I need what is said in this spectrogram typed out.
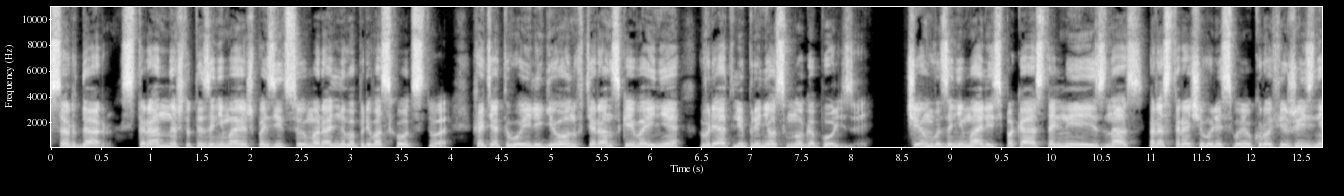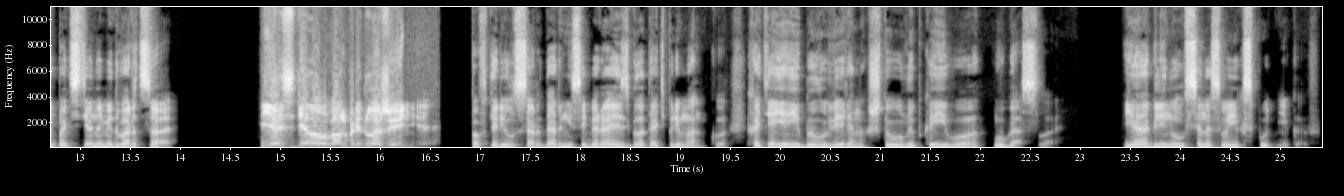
«Сардар, странно, что ты занимаешь позицию морального превосходства, хотя твой легион в Тиранской войне вряд ли принес много пользы. Чем вы занимались, пока остальные из нас растрачивали свою кровь и жизни под стенами дворца?» «Я сделал вам предложение», — повторил Сардар, не собираясь глотать приманку, хотя я и был уверен, что улыбка его угасла. Я оглянулся на своих спутников.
